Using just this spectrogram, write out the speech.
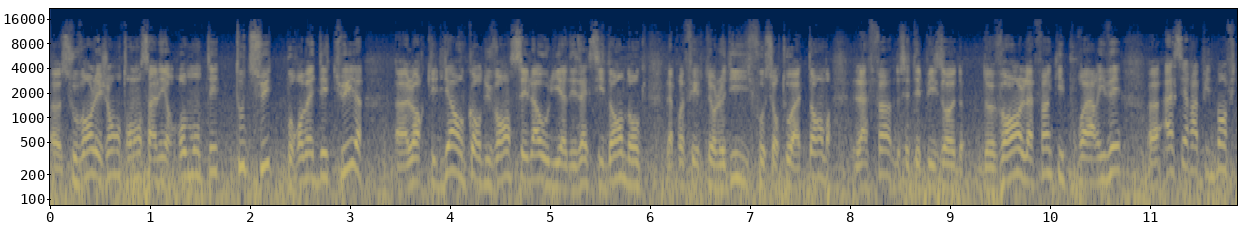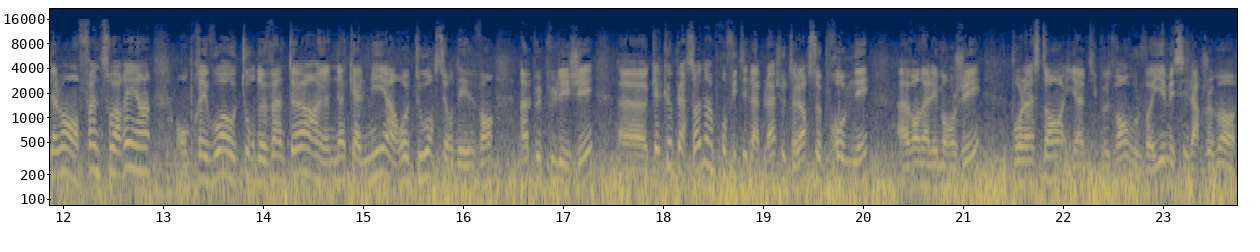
Euh, souvent, les gens ont tendance à aller remonter tout de suite pour remettre des tuiles, alors qu'il y a encore du vent. C'est là où il y a des accidents. Donc, la préfecture le dit, il faut surtout attendre la fin de cet épisode de vent, la fin qui pourrait arriver euh, assez rapidement, finalement, en fin de soirée. Hein. On prévoit autour de 20h une accalmie, un retour sur des vents un peu plus légers. quelques personnes ont profité de la plage tout à l'heure, se promener avant d'aller manger. Pour l'instant, il y a un petit peu de vent, vous le voyez, mais c'est largement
